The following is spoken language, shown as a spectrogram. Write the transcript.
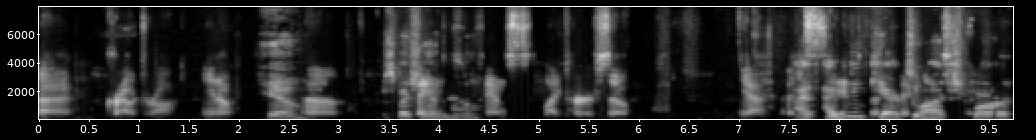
uh, crowd draw. You know, yeah, uh, especially fans now. fans like her. So yeah, I, I didn't care too much for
